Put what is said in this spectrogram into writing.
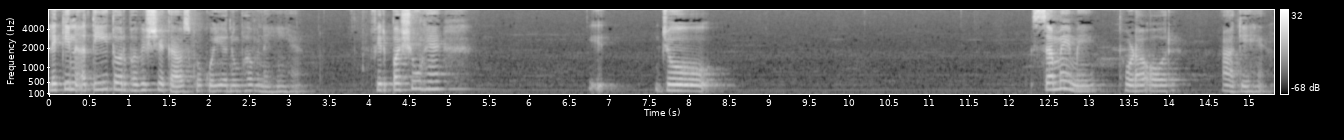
लेकिन अतीत और भविष्य का उसको कोई अनुभव नहीं है। फिर पशु हैं, जो समय में थोड़ा और आगे हैं।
